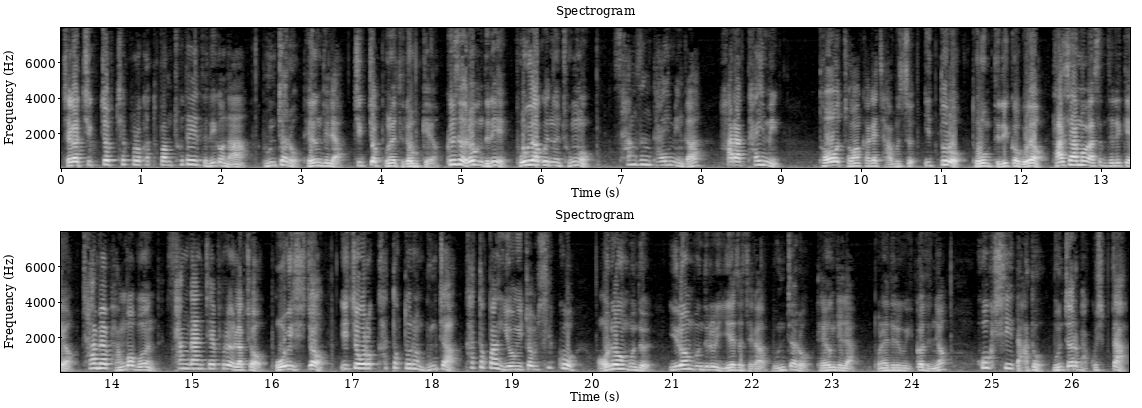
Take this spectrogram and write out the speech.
제가 직접 체프로 카톡방 초대해 드리거나 문자로 대응 전략 직접 보내드려 볼게요. 그래서 여러분들이 보유하고 있는 종목 상승 타이밍과 하락 타이밍 더 정확하게 잡을 수 있도록 도움 드릴 거고요. 다시 한번 말씀드릴게요. 참여 방법은 상단 체프로 연락처 보이시죠? 이쪽으로 카톡 또는 문자, 카톡방 이용이 좀 싫고 어려운 분들, 이런 분들을 위해서 제가 문자로 대응 전략 보내드리고 있거든요. 혹시 나도 문자로 받고 싶다.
